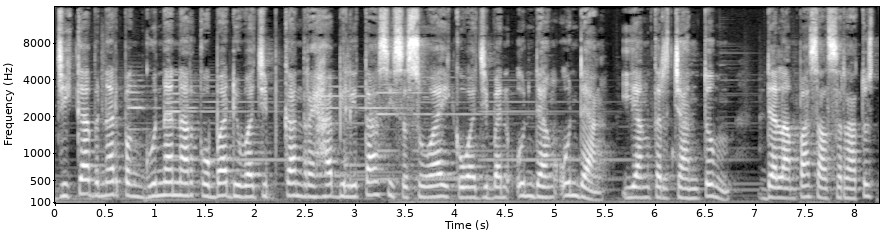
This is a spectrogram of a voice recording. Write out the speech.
Jika benar pengguna narkoba diwajibkan rehabilitasi sesuai kewajiban undang-undang yang tercantum dalam pasal 127,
